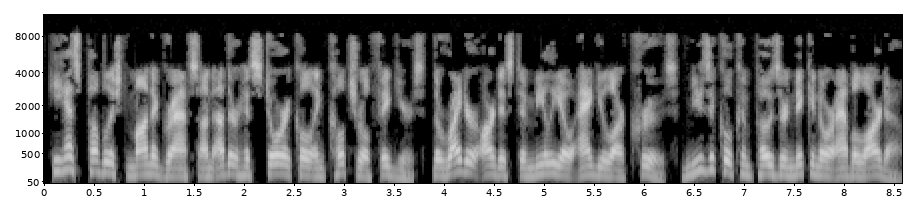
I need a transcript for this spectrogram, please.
He has published monographs on other historical and cultural figures, the writer-artist Emilio Aguilar Cruz, musical composer Nicanor Abelardo,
